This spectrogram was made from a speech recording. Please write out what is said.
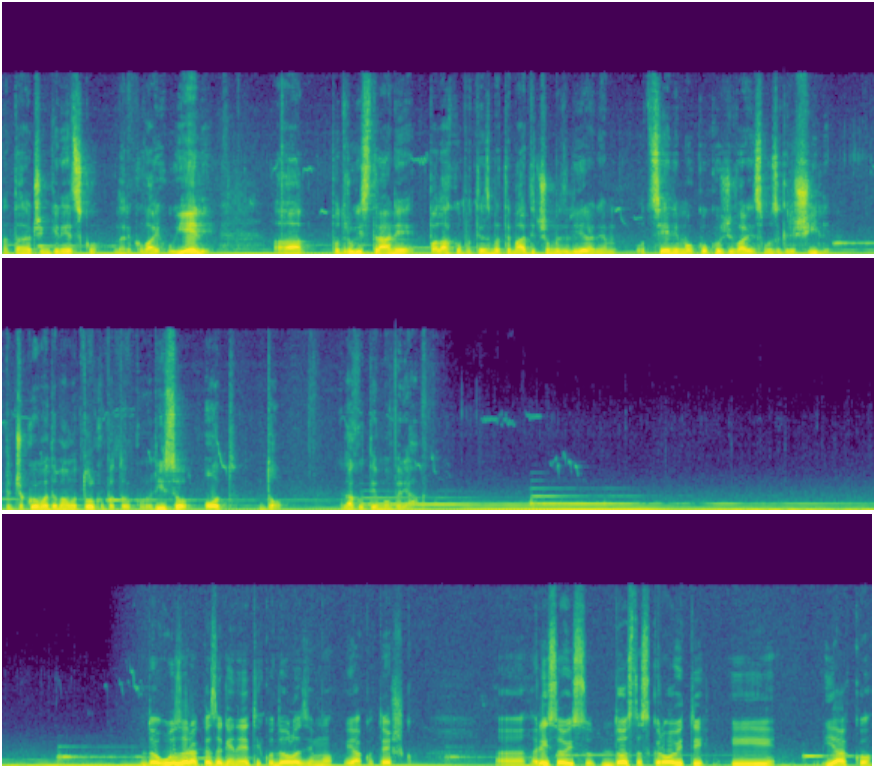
na ta način genetsko na rekovajih ujeli. Po drugi strani pa lahko potem z matematičnim modeliranjem ocenimo, koliko živali smo zgrešili. Pričakujemo, da imamo toliko pa toliko risov od do. Lahko temu verjamemo. Do uzoraka za genetiku dolazimo jako teško. E, risovi su dosta skroviti i jako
